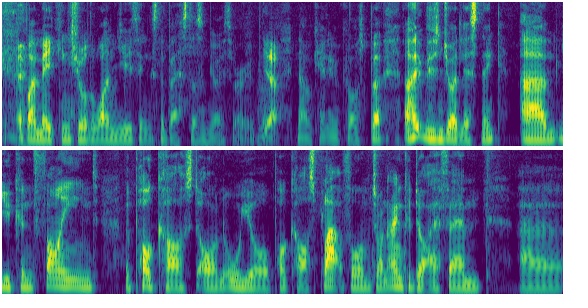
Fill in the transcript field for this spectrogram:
by making sure the one you think's the best doesn't go through. But- Yeah. No, I'm kidding, of course. But I hope you've enjoyed listening. Um, you can find the podcast on all your podcast platforms on anchor.fm uh,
